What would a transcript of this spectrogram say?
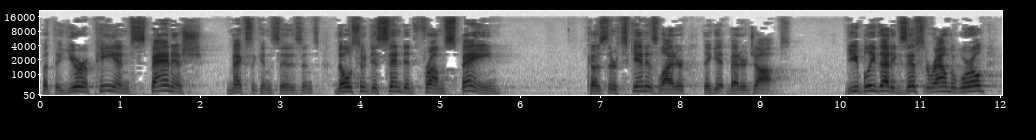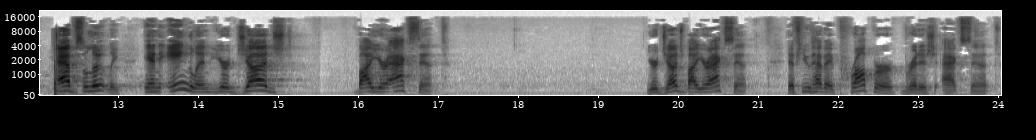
But the European, Spanish Mexican citizens, those who descended from Spain, because their skin is lighter, they get better jobs. Do you believe that exists around the world? Absolutely. In England, you're judged by your accent. You're judged by your accent. If you have a proper British accent,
